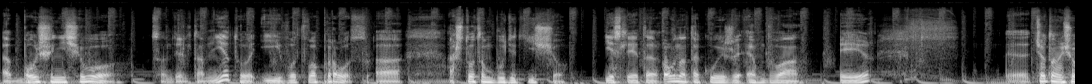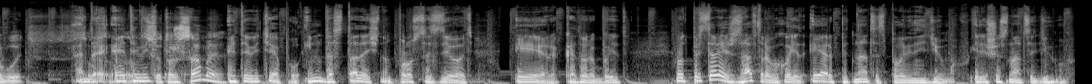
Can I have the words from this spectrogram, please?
А больше ничего, на самом деле, там нету. И вот вопрос, а, а что там будет еще? Если это ровно такой же M2 Air, э, что там еще будет? Да, это ведь, все то же самое? Это ведь Apple. Им достаточно просто сделать Air, который будет... Вот представляешь, завтра выходит Air 15,5 дюймов или 16 дюймов.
